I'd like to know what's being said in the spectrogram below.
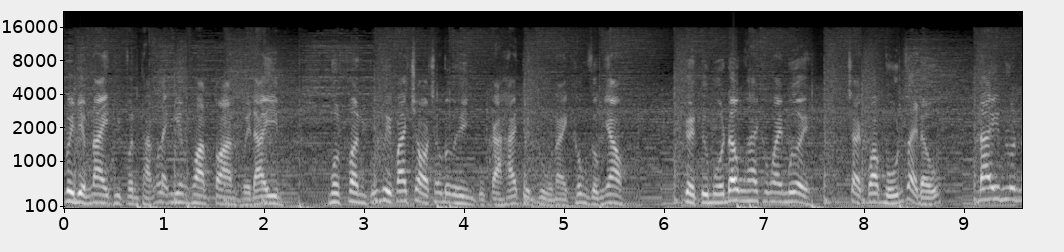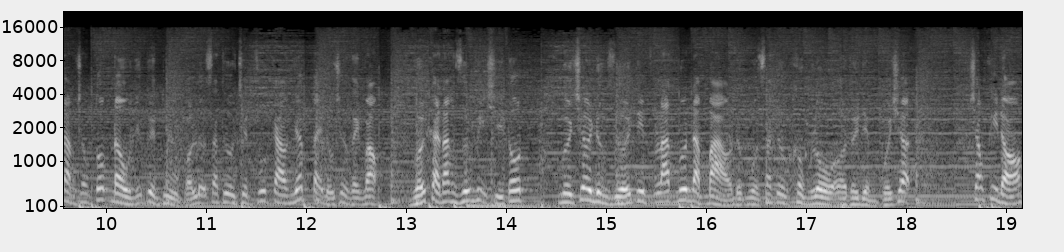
Về điểm này thì phần thắng lại nghiêng hoàn toàn về Daim. Một phần cũng vì vai trò trong đội hình của cả hai tuyển thủ này không giống nhau. Kể từ mùa đông 2020, trải qua 4 giải đấu, Daim luôn nằm trong top đầu những tuyển thủ có lượng sát thương trên phút cao nhất tại đấu trường danh vọng. Với khả năng giữ vị trí tốt, người chơi đường dưới Team Flat luôn đảm bảo được nguồn sát thương khổng lồ ở thời điểm cuối trận. Trong khi đó,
